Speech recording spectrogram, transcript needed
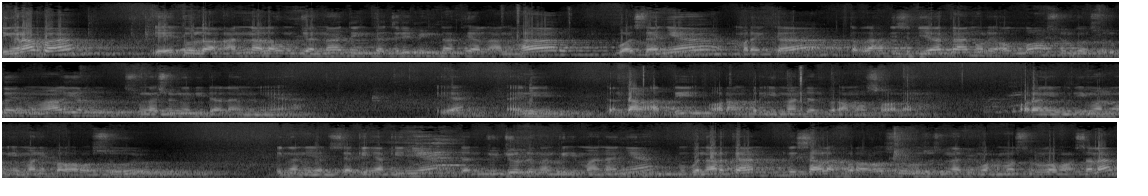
Dengan apa? Yaitu la anna lahum jannatin tajri min tahtiha anhar. Bahwasanya mereka telah disediakan oleh Allah surga-surga yang mengalir sungai-sungai di dalamnya ya nah ini tentang arti orang beriman dan beramal soleh. Orang yang beriman mengimani para rasul dengan yakin-yakinnya dan jujur dengan keimanannya membenarkan risalah para rasul khususnya Nabi Muhammad SAW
